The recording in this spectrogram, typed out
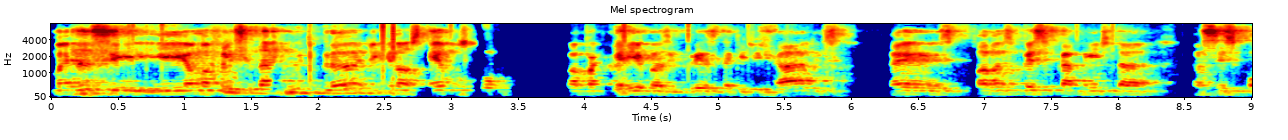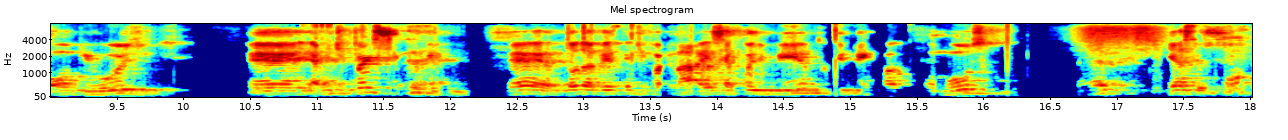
Mas assim, é uma felicidade muito grande que nós temos com, com a parceria com as empresas daqui de Jales, né, falando especificamente da, da Ciscomp hoje, é, a gente percebe, né, toda vez que a gente vai lá, esse acolhimento que tem conosco, né, e a Ciscomp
